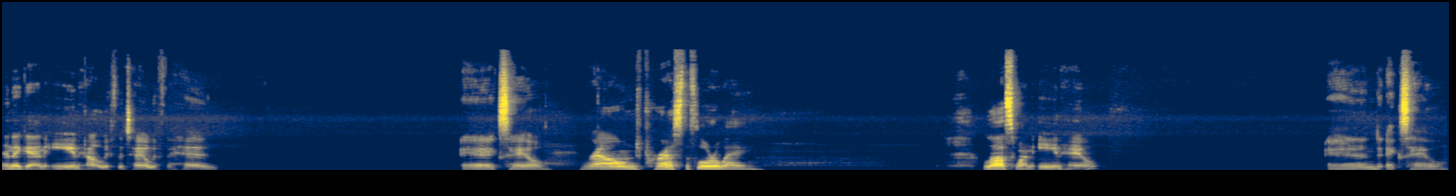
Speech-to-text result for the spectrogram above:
And again, inhale, lift the tail, lift the head. Exhale, round, press the floor away. Last one, inhale. And exhale.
